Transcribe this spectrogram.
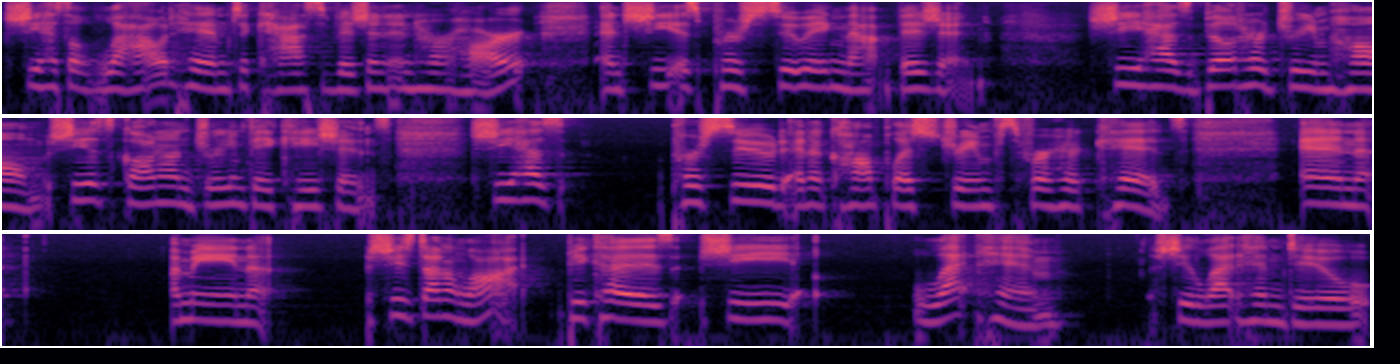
She has allowed Him to cast vision in her heart, and she is pursuing that vision. She has built her dream home. She has gone on dream vacations. She has pursued and accomplished dreams for her kids. And I mean, she's done a lot because she let him she let him do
